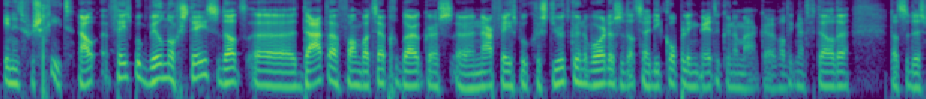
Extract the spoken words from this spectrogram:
in het verschiet? Nou, Facebook wil nog steeds dat uh, data van WhatsApp-gebruikers uh, naar Facebook gestuurd kunnen worden. Zodat zij die koppeling beter kunnen maken. Wat ik net vertelde, dat ze dus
